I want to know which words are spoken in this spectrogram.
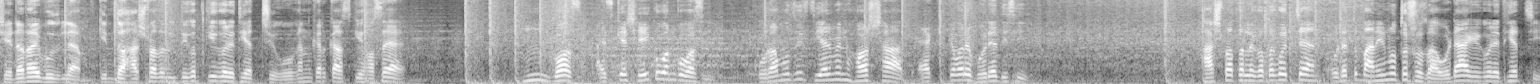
সেটা নয় বুঝলাম, কিন্তু হাসপাতাল দিকত কি করে থিয়াচ্ছ? ওখানকার কাজ কি হসে? হুম, বস, আজকে সেই কোবান কোবাসি খোরামুদির চেয়ারম্যান হওয়ার স্বাদ একেবারে ভরে দিছি। হাসপাতালে কথা করছেন ওটা তো পানির মতো সোজা, ওটা আগে করে থিয়াচ্ছি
